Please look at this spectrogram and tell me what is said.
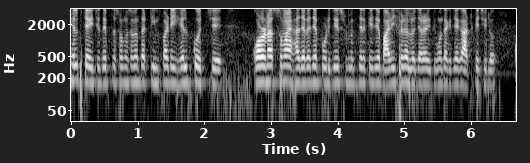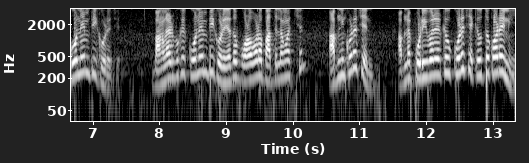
হেল্প চাইছে। দেবদার সঙ্গে সঙ্গে তার টিম পার্টি হেল্প করছে। করোনার সময় হাজার হাজার পরিযায়ী শ্রমিকদেরকে যে বাড়ি ফেরালো, যারা রীতিমতো এক জায়গায় আটকে ছিল, কোন এমপি করেছে? বাংলার বুকে কোন এমপি করেছে? এত বড় বড় বাতিল মারছেন আপনি করেছেন? আপনার পরিবারের কেউ করেছে? কেউ তো করেনি।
